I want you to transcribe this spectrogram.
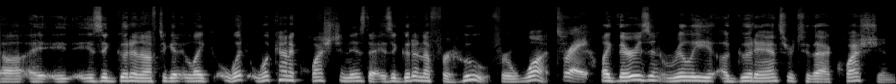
Uh, is it good enough to get like what what kind of question is that? Is it good enough for who? For what? Right. like there isn't really a good answer to that question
